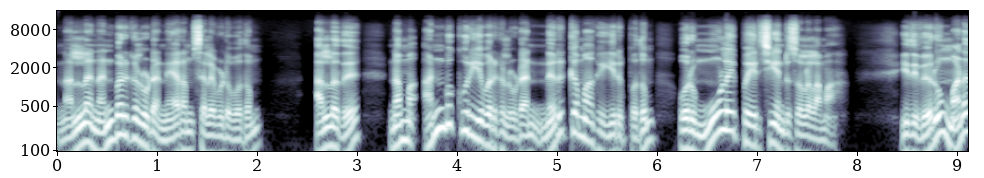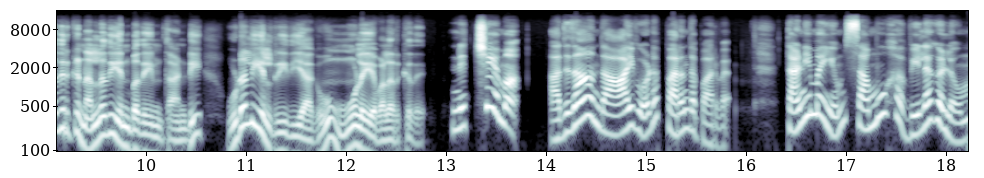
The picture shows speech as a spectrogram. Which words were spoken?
நல்ல நண்பர்களோட நேரம் செலவிடுவதும் அல்லது நம்ம அன்புக்குரியவர்களுடன் நெருக்கமாக இருப்பதும் ஒரு மூளை பயிற்சி என்று சொல்லலாமா? இது வெறும் மனதிற்கு நல்லது என்பதையும் தாண்டி உடலியல் ரீதியாகவும் மூளையை வளர்க்குது. நிச்சயமா. அதுதான் அந்த ஆய்வோட பரந்த பார்வை. தனிமையும் சமூக விலகலும்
